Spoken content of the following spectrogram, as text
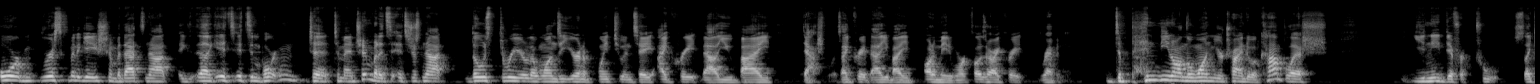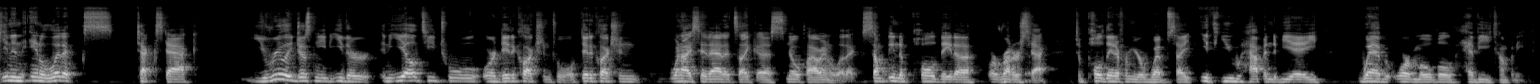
Or risk mitigation, but that's not like it's it's important to, to mention, but it's it's just not those three are the ones that you're to point to and say, I create value by dashboards, I create value by automating workflows, or I create revenue. Depending on the one you're trying to accomplish, you need different tools. Like in an analytics tech stack, you really just need either an ELT tool or data collection tool. Data collection, when I say that, it's like a snowplow analytics, something to pull data or rudder RudderStack to pull data from your website if you happen to be a web or mobile heavy company.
